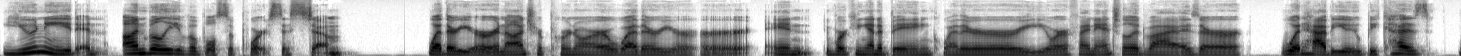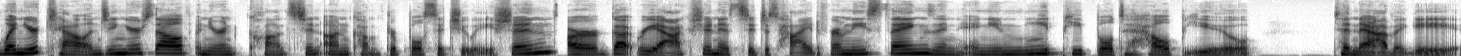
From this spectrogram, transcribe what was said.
You need an unbelievable support system whether you're an entrepreneur, whether you're in working at a bank, whether you're a financial advisor, what have you, because when you're challenging yourself and you're in constant uncomfortable situations, our gut reaction is to just hide from these things and, and you need people to help you to navigate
